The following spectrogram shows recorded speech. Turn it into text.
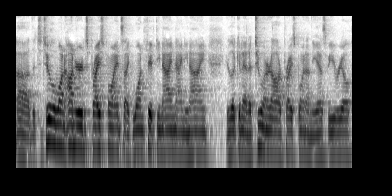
Uh, the Tatula 100's price points like 159.99. You're looking at a $200 price point on the SV reel.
